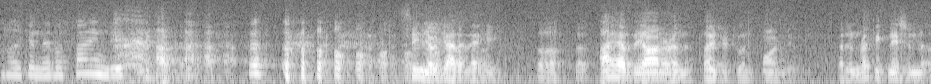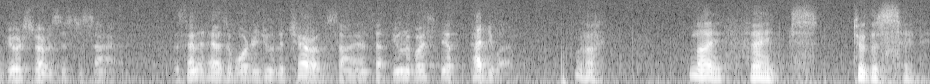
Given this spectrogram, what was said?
But I can never find it. Signor Galilei, I have the honor and the pleasure to inform you that in recognition of your services to science, the Senate has awarded you the chair of science at the University of Padua. My, my thanks to the Senate.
